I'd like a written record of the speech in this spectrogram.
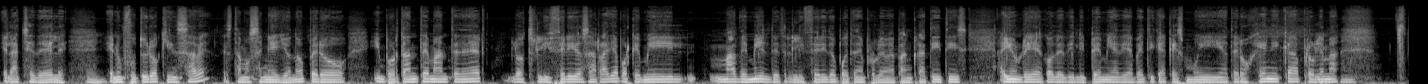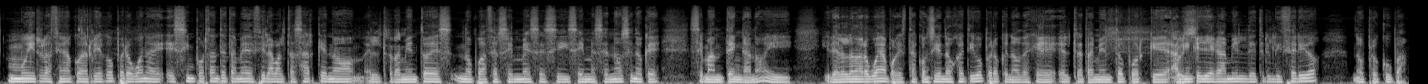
el HDL. Mm. En un futuro, quién sabe, estamos en ello, ¿no? Pero importante mantener los triglicéridos a raya porque mil, más de mil de triglicéridos puede tener problema de pancreatitis. Hay un riesgo de dilipemia diabética que es muy heterogénica, problema muy relacionado con el riesgo, pero bueno, es importante también decirle a Baltasar que no, el tratamiento es, no puede hacer seis meses y seis meses no, sino que se mantenga, ¿no? Y, y darle la enhorabuena porque está consiguiendo objetivo, pero que no deje el tratamiento porque pues alguien que llega a mil de triglicéridos nos preocupa.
